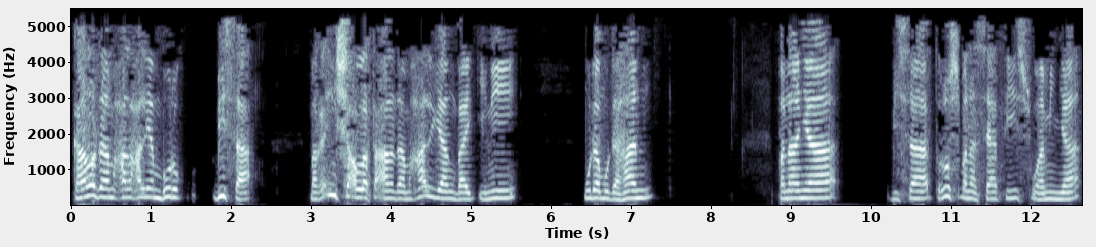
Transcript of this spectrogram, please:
Kalau dalam hal-hal yang buruk bisa, maka insya Allah Ta'ala dalam hal yang baik ini, mudah-mudahan penanya bisa terus menasihati suaminya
